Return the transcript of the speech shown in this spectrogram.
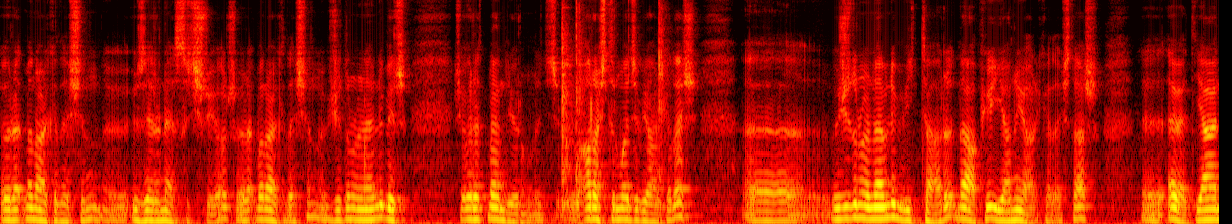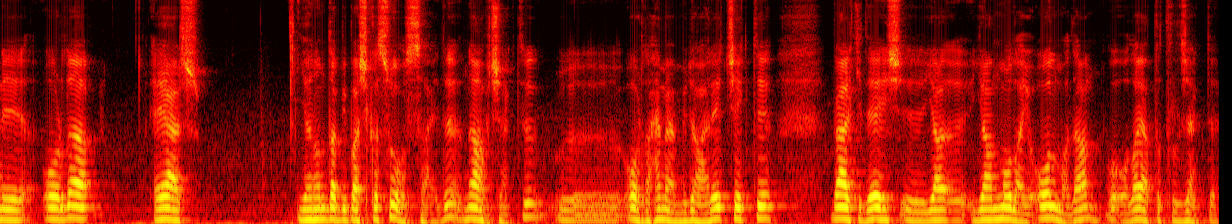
öğretmen arkadaşın e, üzerine sıçrıyor. Öğretmen arkadaşın vücudun önemli bir işte öğretmen diyorum araştırmacı bir arkadaş. E, vücudun önemli bir miktarı ne yapıyor? Yanıyor arkadaşlar. E, evet yani orada eğer yanında bir başkası olsaydı ne yapacaktı? E, orada hemen müdahale edecekti belki de hiç e, ya- yanma olayı olmadan o olay atlatılacaktı.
